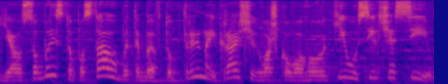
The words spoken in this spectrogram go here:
Я особисто поставив би тебе в топ-3 найкращих важковаговиків усіх часів.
